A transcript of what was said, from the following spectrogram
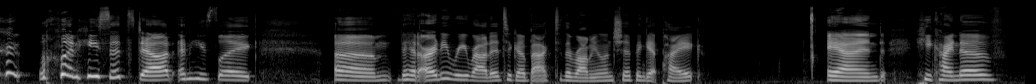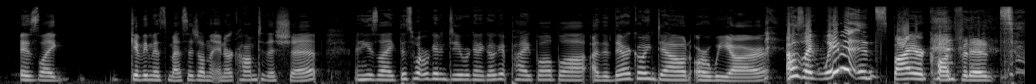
when he sits down and he's like, um, they had already rerouted to go back to the Romulan ship and get Pike, and he kind of is like giving this message on the intercom to the ship and he's like this is what we're gonna do. We're gonna go get pike blah blah. Either they're going down or we are. I was like way to inspire confidence.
